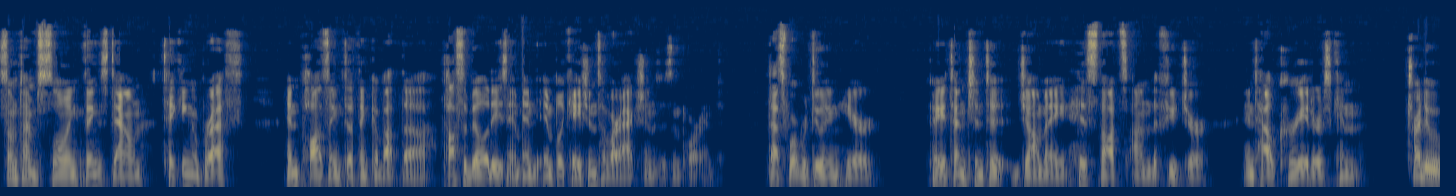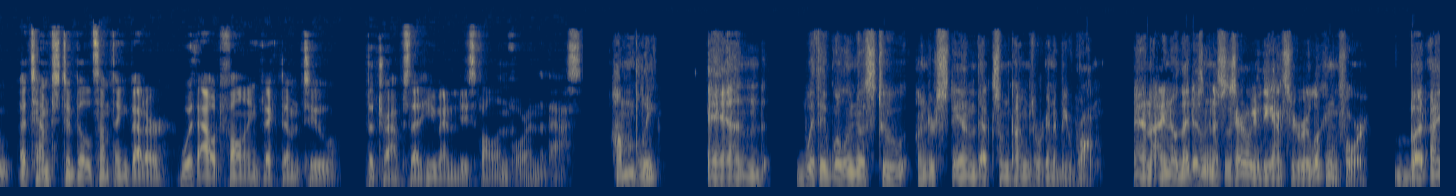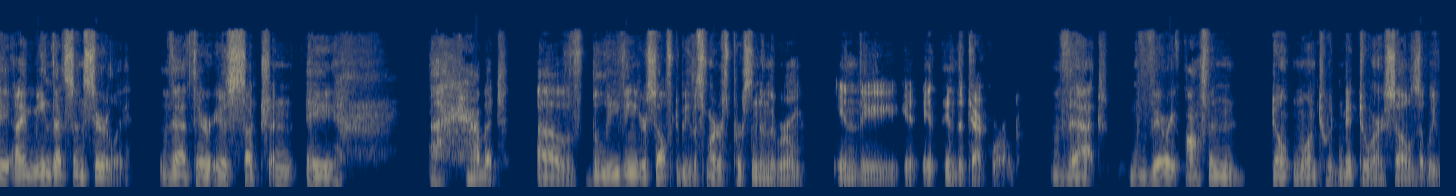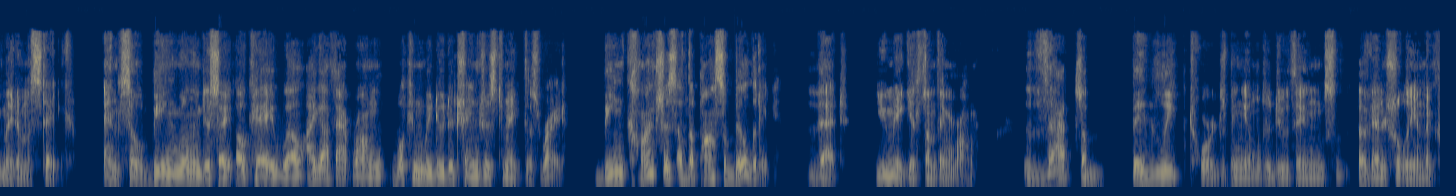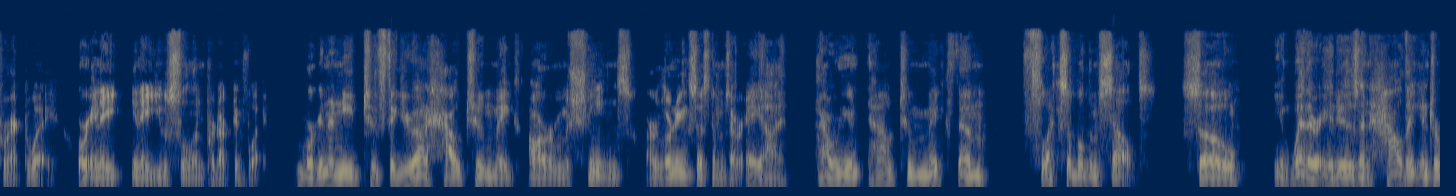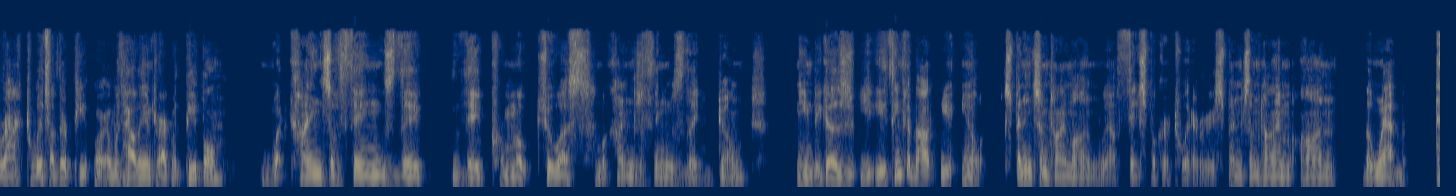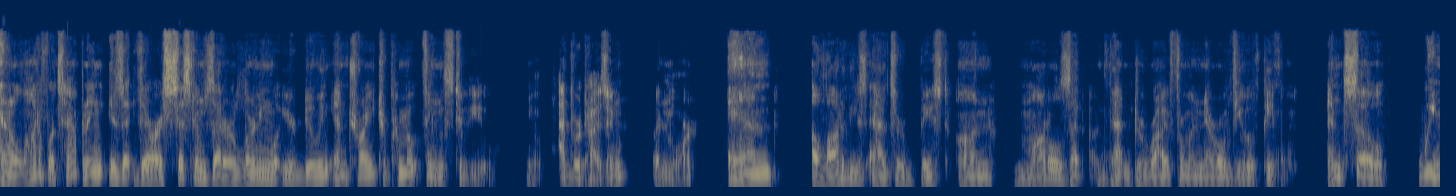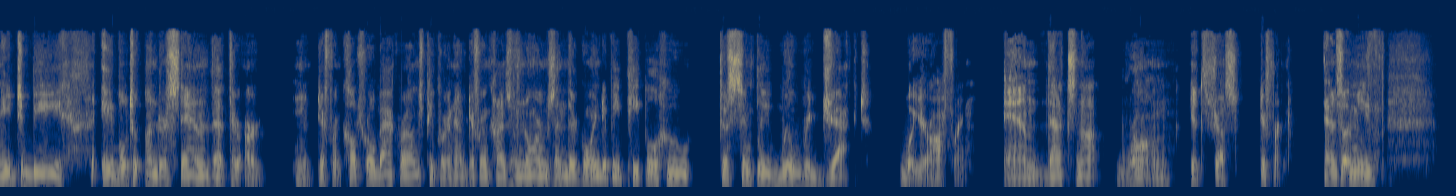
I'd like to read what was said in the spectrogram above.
Sometimes slowing things down, taking a breath, and pausing to think about the possibilities and implications of our actions is important. That's what we're doing here. Pay attention to Jamais, his thoughts on the future, and how creators can try to attempt to build something better without falling victim to the traps that humanity's fallen for in the past. Humbly and with a willingness to understand that sometimes we're going to be wrong. And I know that isn't necessarily the answer you were looking for, but I, I mean that sincerely, that there is such an, a, a habit of believing yourself to be the smartest person in the room in the, in, in the tech world that very often don't want to admit to ourselves that we've made a mistake. And so being willing to say, okay, well, I got that wrong. What can we do to change this to make this right? Being conscious of the possibility that you may get something wrong. That's a big leap towards being able to do things eventually in the correct way or in a, in a useful and productive way. We're going to need to figure out how to make our machines, our learning systems, our AI, how, we, how to make them flexible themselves. So you know, whether it is and how they interact with other people with how they interact with people, what kinds of things they they promote to us, what kinds of things they don't. Mean, because you, you think about you, you, know spending some time on you know, Facebook or Twitter, you spend some time on the web, and a lot of what's happening is that there are systems that are learning what you're doing and trying to promote things to you, you know, advertising and more. And a lot of these ads are based on models that that derive from a narrow view of people. And so we need to be able to understand that there are you know, different cultural backgrounds. People are going to have different kinds of norms, and they're going to be people who just simply will reject what you're offering. And that's not wrong. It's just different. And so, I mean, if,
